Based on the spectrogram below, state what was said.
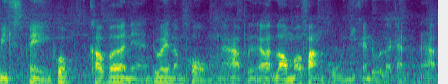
mix เพลงพวก cover เนี่ยด้วยลำโพงนะครับแล้วลองมาฟังหูนี้กันดูแล้วกันนะครับ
